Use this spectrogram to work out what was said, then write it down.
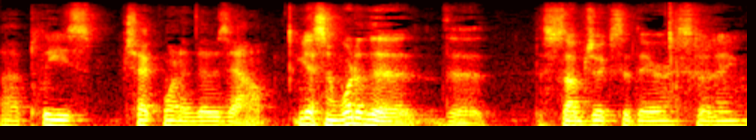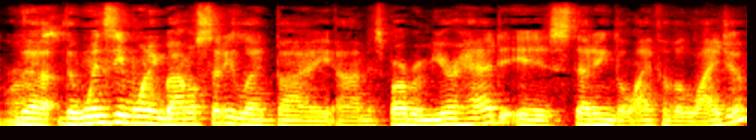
uh, please check one of those out. Yes, and what are the, the, the subjects that they're studying? The, the Wednesday morning Bible study led by uh, Miss Barbara Muirhead is studying the life of Elijah.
